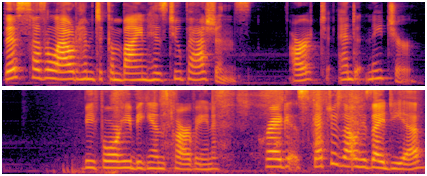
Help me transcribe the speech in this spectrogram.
This has allowed him to combine his two passions, art and nature. Before he begins carving, Craig sketches out his idea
